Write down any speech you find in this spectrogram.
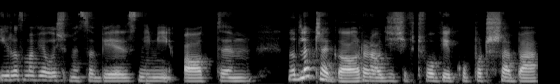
i rozmawiałyśmy sobie z nimi o tym, no dlaczego rodzi się w człowieku potrzeba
